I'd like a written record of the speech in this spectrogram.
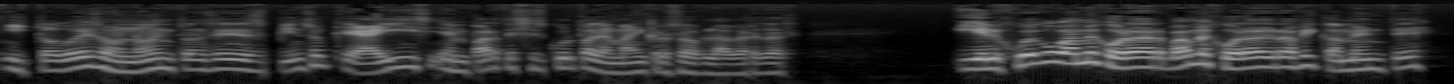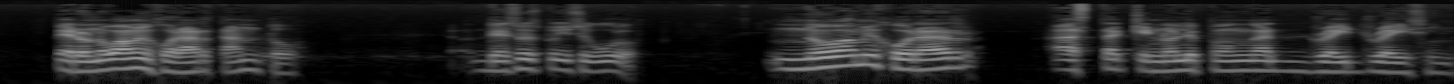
y todo eso, ¿no? Entonces pienso que ahí en parte sí es culpa de Microsoft, la verdad. Y el juego va a mejorar, va a mejorar gráficamente, pero no va a mejorar tanto. De eso estoy seguro. No va a mejorar hasta que no le pongan Ray Racing.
